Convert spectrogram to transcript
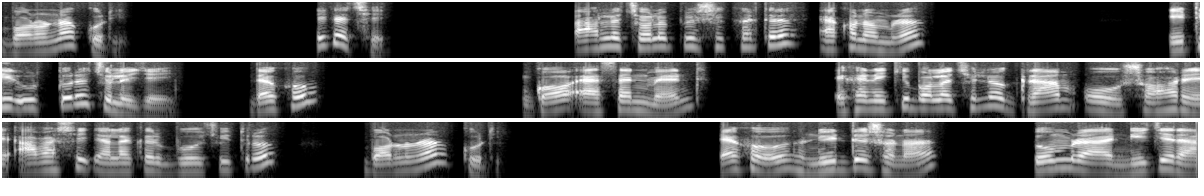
বর্ণনা করি। ঠিক আছে? তাহলে চলো প্রিয় শিক্ষার্থীরা, এখন আমরা এটির উত্তরে চলে যাই। দেখো, গ অ্যাসাইনমেন্ট এখানে কি বলা ছিল? গ্রাম ও শহরে আবাসিক এলাকার বৈচিত্র্য বর্ণনা করি। দেখো, নির্দেশনা, তোমরা নিজেরা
